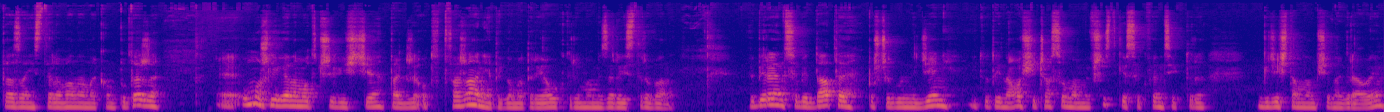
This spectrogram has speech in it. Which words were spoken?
ta zainstalowana na komputerze e, umożliwia nam oczywiście także odtwarzanie tego materiału, który mamy zarejestrowany. Wybierając sobie datę, poszczególny dzień i tutaj na osi czasu mamy wszystkie sekwencje, które gdzieś tam nam się nagrały e,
